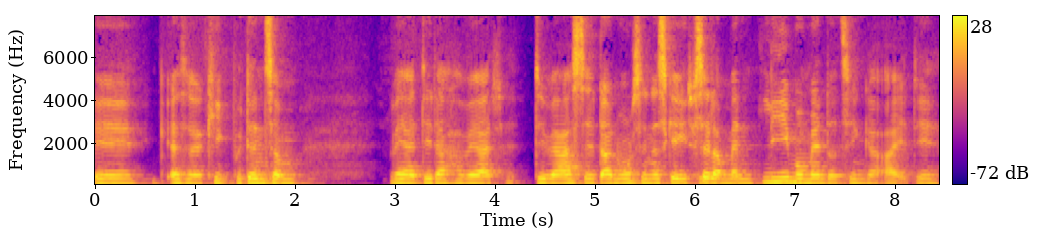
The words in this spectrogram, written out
øh, altså kigge på den som være det, der har været det værste, der nogensinde er sket. Selvom man lige i momentet tænker, ej, det,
